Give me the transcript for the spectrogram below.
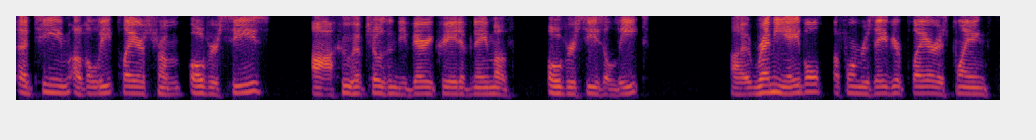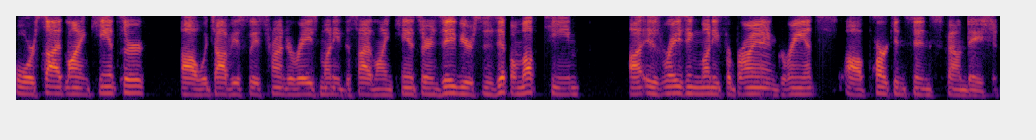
a team of elite players from overseas uh, who have chosen the very creative name of Overseas Elite. Uh, Remy Abell, a former Xavier player, is playing for Sideline Cancer, uh, which obviously is trying to raise money to Sideline Cancer. And Xavier's Zip 'em Up team uh, is raising money for Brian Grant's uh, Parkinson's Foundation.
